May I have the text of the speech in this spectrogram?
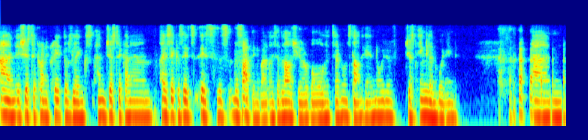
And it's just to kind of create those links and just to kind of um, I say because it's it's the, the sad thing about it like I said last year of all it's everyone's starting to get annoyed of just England winning. And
